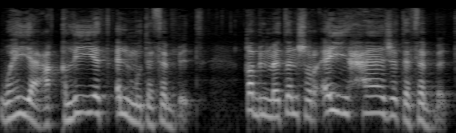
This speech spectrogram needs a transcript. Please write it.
وهي عقلية المتثبت. قبل ما تنشر أي حاجة تثبت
